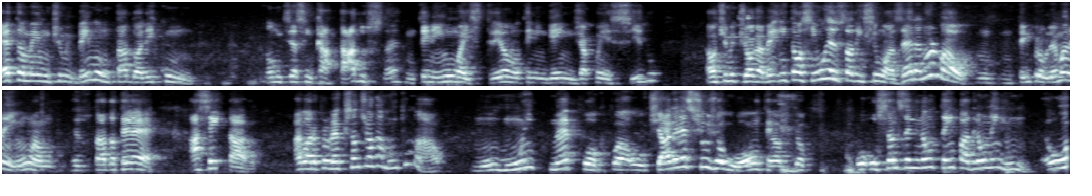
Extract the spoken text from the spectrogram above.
É também um time bem montado ali com, vamos dizer assim, catados, né? Não tem nenhuma estrela, não tem ninguém já conhecido. É um time que joga bem. Então, assim, o resultado em si 1x0 é normal, não, não tem problema nenhum, é um resultado até aceitável. Agora, o problema é que o Santos joga muito mal. Mu- Muito, não é pouco. O Thiago ele assistiu o jogo ontem. o, o Santos ele não tem padrão nenhum. O,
